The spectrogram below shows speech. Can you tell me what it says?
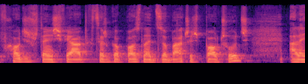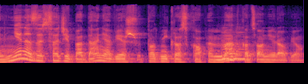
wchodzisz w ten świat, chcesz go poznać, zobaczyć, poczuć, ale nie na zasadzie badania, wiesz, pod mikroskopem, mhm. matko, co oni robią,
